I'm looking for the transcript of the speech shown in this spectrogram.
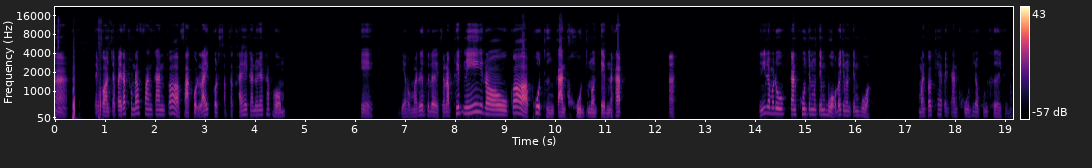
อ่าแต่ก่อนจะไปรับชมรับฟังกันก็ฝากกดไลค์กด subscribe ให้กันด้วยนะครับผมเอเดี๋ยวมาเริ่มกันเลยสำหรับคลิปนี้เราก็พูดถึงการคูณจำนวนเต็มนะครับอะทีนี้เรามาดูการคูณจำนวนเต็มบวกด้วยจำนวนเต็มบวก มันก็แค่เป็นการคูณที่เราคุ้นเคยถูกไหม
